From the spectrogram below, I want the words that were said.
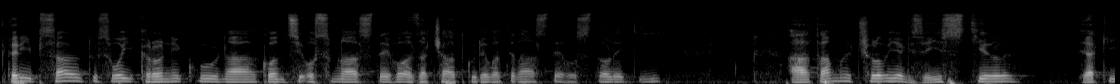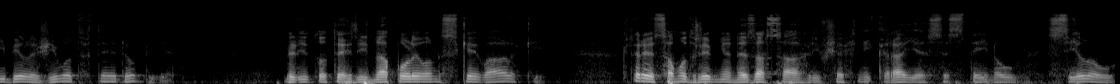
který psal tu svoji kroniku na konci 18. a začátku 19. století. A tam člověk zjistil, jaký byl život v té době. Byly to tehdy napoleonské války které samozřejmě nezasáhly všechny kraje se stejnou silou,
